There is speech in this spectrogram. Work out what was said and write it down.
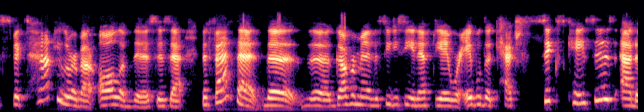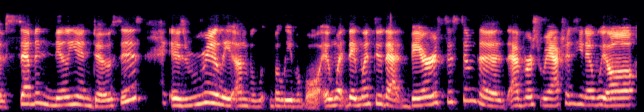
spectacular about all of this is that the fact that the the government, the CDC and FDA were able to catch six cases out of 7 million doses is really unbelievable. It went they went through that VAERS system, the adverse reactions, you know, we all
